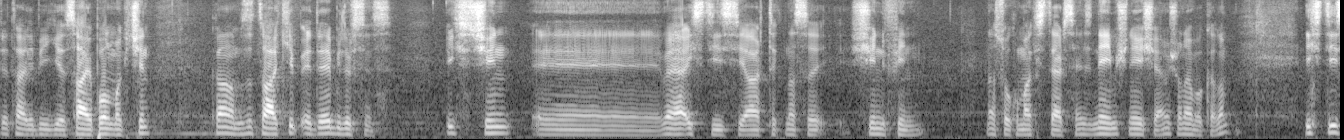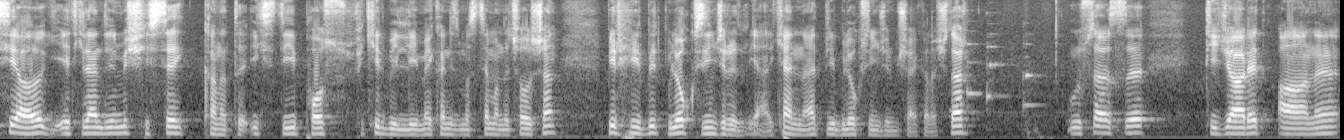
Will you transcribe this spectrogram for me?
detaylı bilgiye sahip olmak için kanalımızı takip edebilirsiniz. Xchin eee, veya XTC artık nasıl Shinfin nasıl okumak isterseniz neymiş ne işe yaramış ona bakalım. XTC ağı etkilendirilmiş hisse kanıtı XT POS fikir birliği mekanizması temelinde çalışan bir hibrit blok zinciridir. Yani kendine ait bir blok zincirmiş arkadaşlar. Uluslararası ticaret ağını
